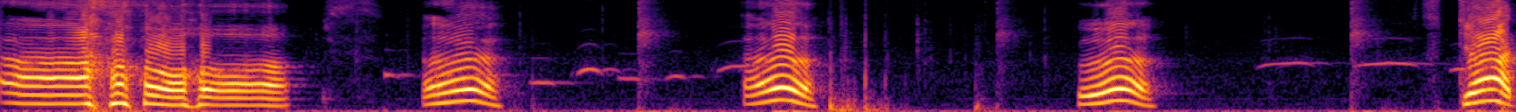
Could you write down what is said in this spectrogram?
อ่าเออ เออ เออ สุดยอด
